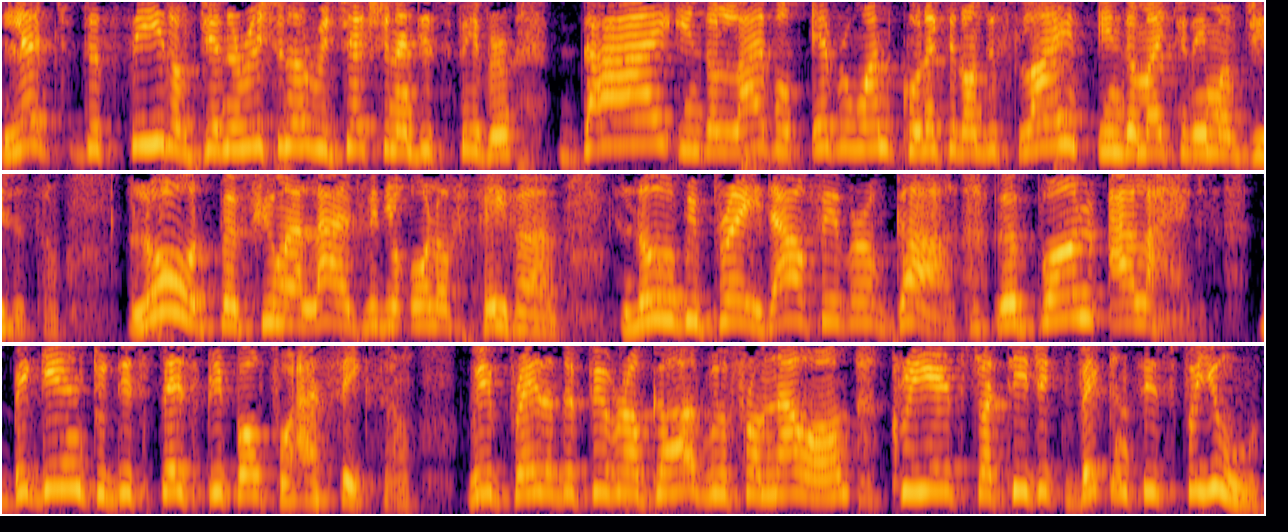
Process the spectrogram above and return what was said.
Let the seed of generational rejection and disfavor die in the life of everyone connected on this line in the mighty name of Jesus. Lord, perfume our lives with your oil of favor. Lord, we pray thou favor of God upon our lives. Begin to displace people for our sakes. We pray that the favor of God will from now on create strategic vacancies for you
